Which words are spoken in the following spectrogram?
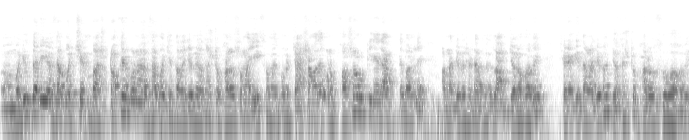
আহ, মজুতদারি ব্যবসা করছেন বা স্টকের কোনো ব্যবসা করছেন তাদের জন্য যথেষ্ট ভালো সময়। এই সময় কোনো চাষাবাদের কোনো ফসল কিনে রাখতে পারলে আপনার জন্য সেটা আপনার লাভজনক হবে। সেটা কিন্তু আমার জন্য যথেষ্ট ভালো শুভ হবে।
